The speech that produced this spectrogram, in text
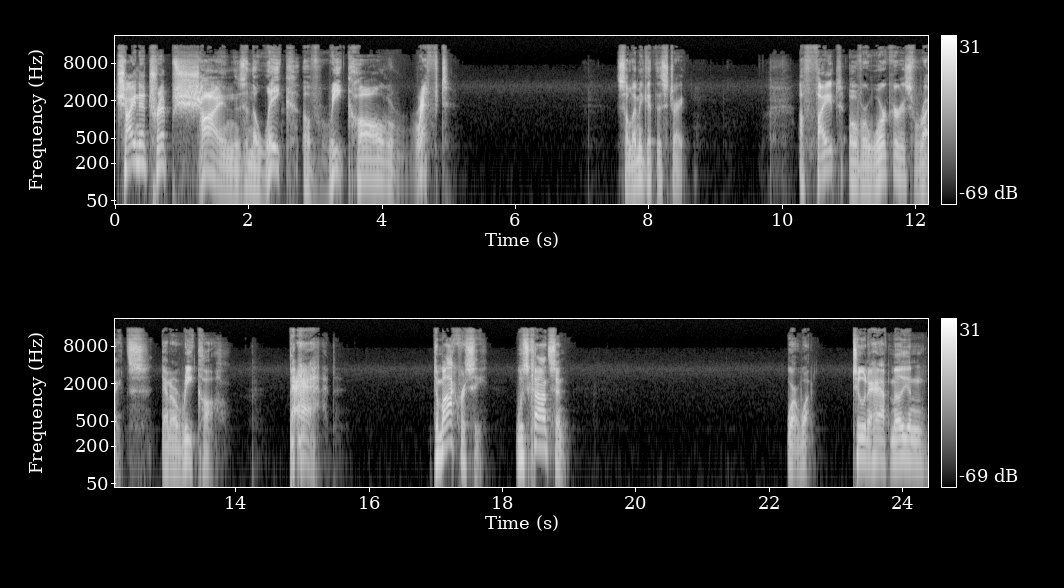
China trip shines in the wake of recall rift. So let me get this straight. A fight over workers' rights and a recall. Bad. Democracy. Wisconsin. Or what? Two and a half million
